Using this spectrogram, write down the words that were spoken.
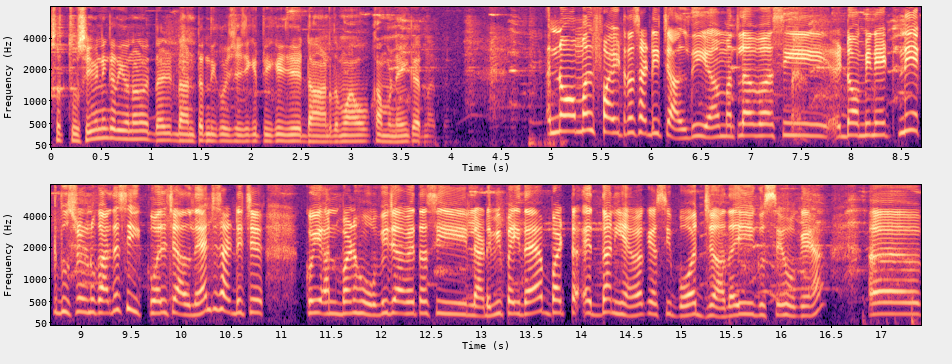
ਸੋ ਤੁਸੀਂ ਵੀ ਨਹੀਂ ਕਦੀ ਉਹਨਾਂ ਨੂੰ ਇਦਾਂ ਡਾਂਟਣ ਦੀ ਕੋਸ਼ਿਸ਼ ਕੀਤੀ ਕਿ ਜੇ ਡਾਂਟ ਦਵਾਂ ਉਹ ਕੰਮ ਨਹੀਂ ਕਰਨਾ? ਨਾਰਮਲ ਫਾਈਟ ਤਾਂ ਸਾਡੀ ਚੱਲਦੀ ਆ ਮਤਲਬ ਅਸੀਂ ਡੋਮੀਨੇਟ ਨਹੀਂ ਇੱਕ ਦੂਸਰੇ ਨੂੰ ਕਰਦੇ ਸੀ ਇਕੁਅਲ ਚੱਲਦੇ ਆ। ਜੇ ਸਾਡੇ 'ਚ ਕੋਈ ਅਨਬਣ ਹੋ ਵੀ ਜਾਵੇ ਤਾਂ ਅਸੀਂ ਲੜ ਵੀ ਪਈਦਾ ਹੈ ਬਟ ਇਦਾਂ ਨਹੀਂ ਹੈਗਾ ਕਿ ਅਸੀਂ ਬਹੁਤ ਜ਼ਿਆਦਾ ਹੀ ਗੁੱਸੇ ਹੋ ਗਏ ਆ। ਅਹ,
